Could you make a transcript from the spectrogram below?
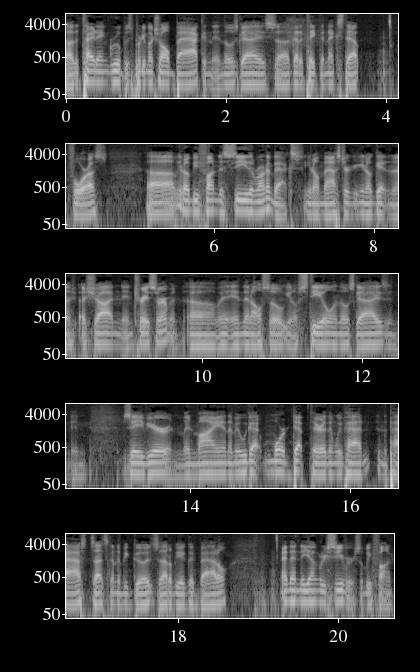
Uh, the tight end group is pretty much all back, and, and those guys uh, got to take the next step. for us. Uh, you know, it'd be fun to see the running backs, you know, Master, you know, getting a, a shot in, in Trey Sermon, um, and, and, then also, you know, Steele and those guys, and, and Xavier and, and Miyan. I mean, we got more depth there than we've had in the past, so that's going to be good. So that'll be a good battle. And then the young receivers will be fun,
